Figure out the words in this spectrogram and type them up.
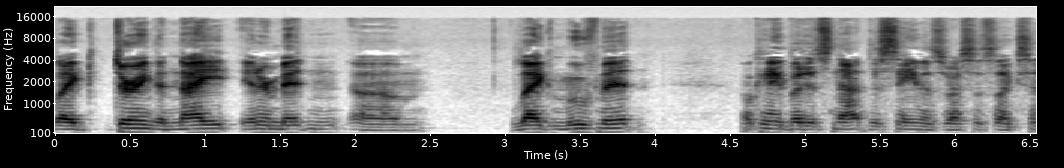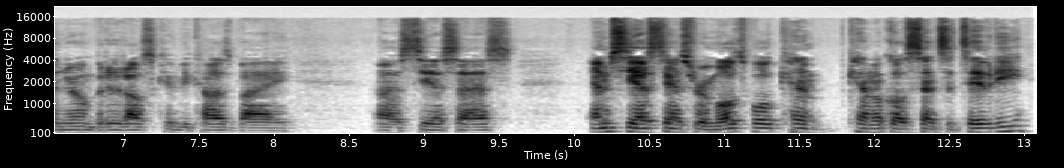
like during the night, intermittent um, leg movement. Okay, but it's not the same as restless leg syndrome, but it also can be caused by uh, CSS. MCS stands for multiple chem- chemical sensitivity.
